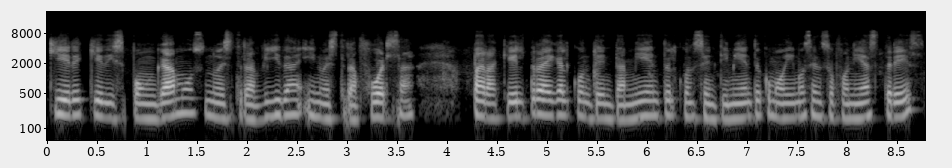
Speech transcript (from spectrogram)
quiere que dispongamos nuestra vida y nuestra fuerza para que Él traiga el contentamiento, el consentimiento, como vimos en Sofonías 3,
